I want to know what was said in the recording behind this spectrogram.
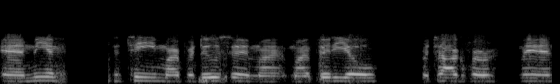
and me and the team, my producer and my my video photographer, man,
